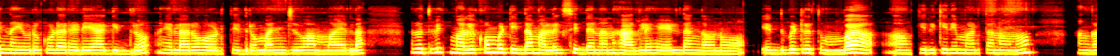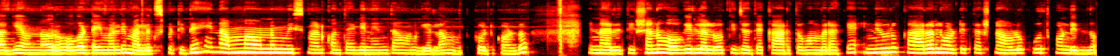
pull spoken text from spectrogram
ಇನ್ನು ಇವರು ಕೂಡ ರೆಡಿ ಆಗಿದ್ರು. ಎಲ್ಲರೂ ಹೊರಡ್ತಿದ್ರು. ಮಂಜು, ಅಮ್ಮ ಎಲ್ಲ. ಋತ್ವಿಕ್ ಮಲ್ಕೊಂಬಿಟ್ಟಿದ್ದ ಮಲಗಿಸಿದ್ದೆ. ನಾನು ಆಗಲೇ ಹೇಳ್ದಂಗೆ ಅವನು ಎದ್ದುಬಿಟ್ರೆ ತುಂಬ ಕಿರಿಕಿರಿ ಮಾಡ್ತಾನೆ ಅವನು. ಹಾಗಾಗಿ ಅವ್ನು ಅವ್ರು ಹೋಗೋ ಟೈಮಲ್ಲಿ ಮಲಗಿಸ್ಬಿಟ್ಟಿದ್ದೆ. ಇನ್ನು ಅಮ್ಮ ಅವನ್ನ ಮಿಸ್ ಮಾಡ್ಕೊತಾ ಇದ್ದೀನಿ ಅಂತ ಅವನಿಗೆಲ್ಲ ಮುದ್ದು ಕೊಟ್ಕೊಂಡು ಇನ್ನು ರಿತಿಕ್ಷನು ಹೋಗಿಲ್ಲ ಲೋಕಿ ಜೊತೆ ಕಾರ್ ತೊಗೊಂಬರೋಕ್ಕೆ. ಇನ್ನು ಇವರು ಕಾರಲ್ಲಿ ಹೊರಟಿದ ತಕ್ಷಣ ಅವಳು ಕೂತ್ಕೊಂಡಿದ್ಲು.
